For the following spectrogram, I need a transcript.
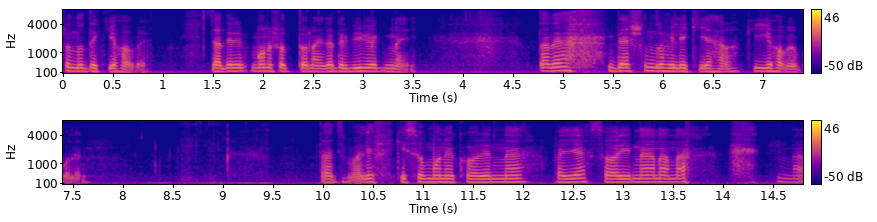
সুন্দর দিয়ে কি হবে? যাদের মনুষ্যত্ব নাই, যাদের বিবেক নাই, তাদের দেশ সুন্দর হইলে কি কি হবে বলেন? তাজম আলিফ কিছু মনে করেন না ভাইয়া সরি না না না। না।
